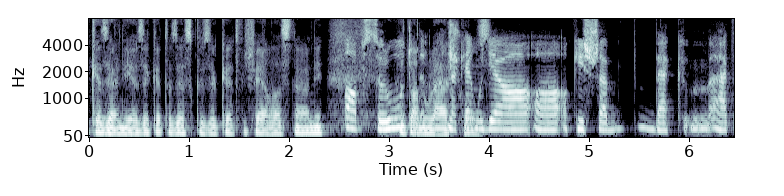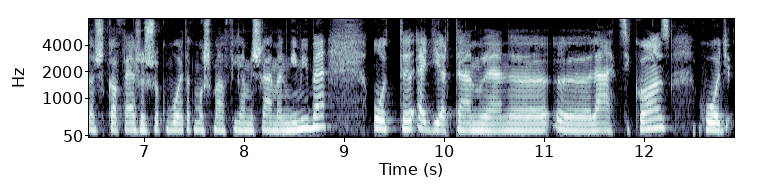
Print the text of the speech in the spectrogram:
kezelni ezeket az eszközöket, vagy felhasználni. Abszolút. A tanuláshoz. Nekem ugye a, a, a kisebbek, általánosok a felsősök voltak, most már a fiam is elment gimibe, ott egyértelműen ö, ö, látszik az, hogy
